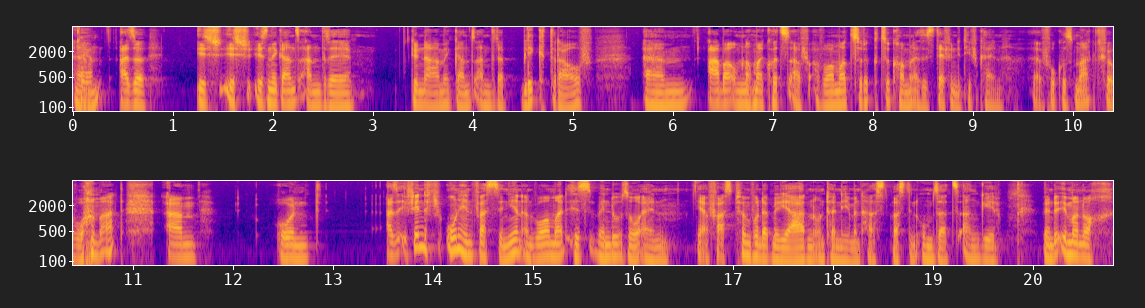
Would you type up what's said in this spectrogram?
Ähm, ja. Also ist, ist, ist eine ganz andere Dynamik, ganz anderer Blick drauf. Ähm, aber um nochmal kurz auf, auf, Walmart zurückzukommen, also es ist definitiv kein äh, Fokusmarkt für Walmart. Ähm, und also ich finde ohnehin faszinierend an Walmart ist, wenn du so ein ja, fast 500 Milliarden Unternehmen hast, was den Umsatz angeht, wenn du immer noch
